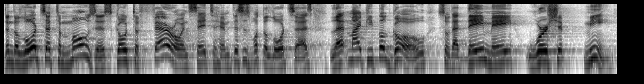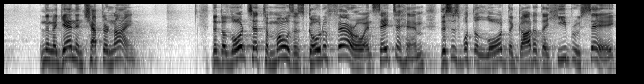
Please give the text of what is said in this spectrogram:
Then the Lord said to Moses, Go to Pharaoh and say to him, This is what the Lord says Let my people go so that they may worship me. And then again in chapter 9, then the Lord said to Moses, Go to Pharaoh and say to him, This is what the Lord, the God of the Hebrews, say,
